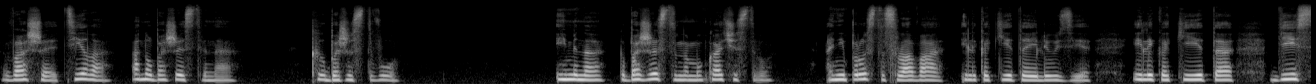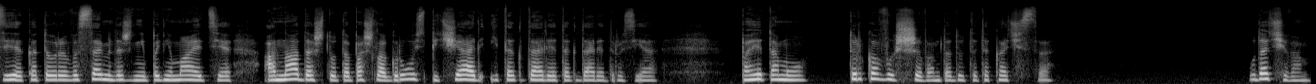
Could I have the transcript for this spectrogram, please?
ваше тело, оно божественное, к божеству, именно к божественному качеству – а не просто слова или какие-то иллюзии, или какие-то действия, которые вы сами даже не понимаете, а надо что-то, пошла грусть, печаль и так далее, и так далее, друзья. Поэтому только высшие вам дадут это качество. Удачи вам!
